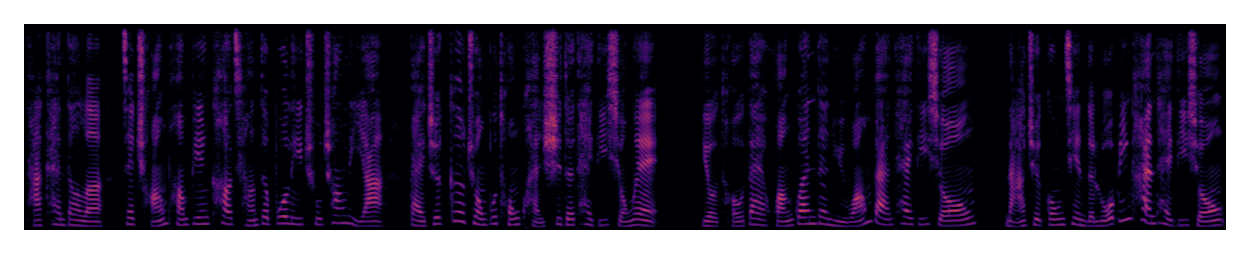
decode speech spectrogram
他看到了在床旁边靠墙的玻璃橱窗里呀，摆着各种不同款式的泰迪熊。诶，有头戴皇冠的女王版泰迪熊，拿着弓箭的罗宾汉泰迪熊，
